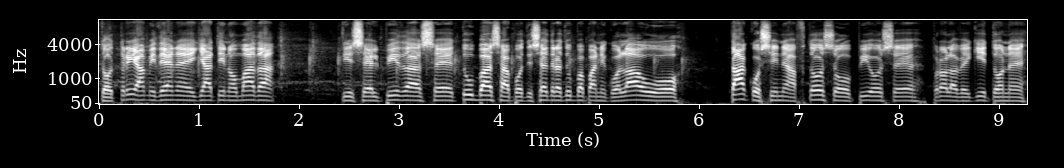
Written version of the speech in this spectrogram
Το 3-0 για την ομάδα της ελπίδας ε, Τούμπας από τη σέντρα του Παπα-Νικολάου. Ο Τάκος είναι αυτός ο οποίος ε, πρόλαβε εκεί τον ε,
